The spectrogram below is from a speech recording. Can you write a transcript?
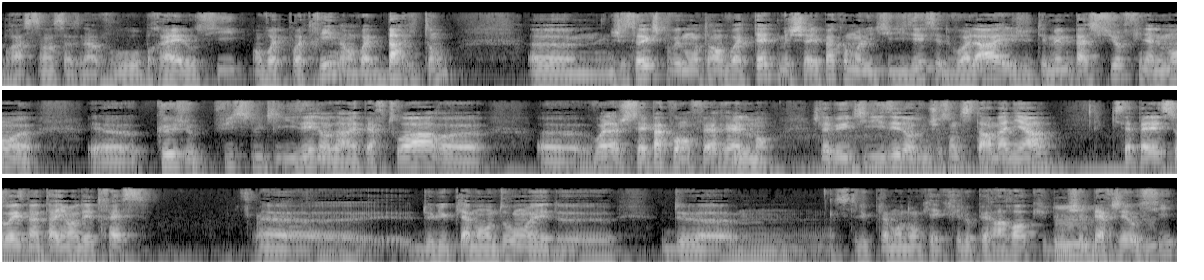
Brassens, Aznavour, Brel aussi, en voix de poitrine, en voix de baryton. je savais que je pouvais monter en voix de tête, mais je savais pas comment l'utiliser, cette voix-là, et j'étais même pas sûr, finalement, que je puisse l'utiliser dans un répertoire. voilà, je savais pas quoi en faire réellement. Je l'avais utilisé dans une chanson de Starmania, qui s'appelle SOS d'un tailleur en détresse euh, de Luc Lamandon et de. De euh, C'était Luc Lamandon qui a écrit l'opéra rock de Michel mmh. Berger aussi. Mmh.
